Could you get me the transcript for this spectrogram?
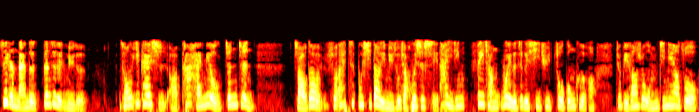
这个男的跟这个女的。从一开始啊，他还没有真正找到说，哎，这部戏到底女主角会是谁？他已经非常为了这个戏去做功课啊。就比方说，我们今天要做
